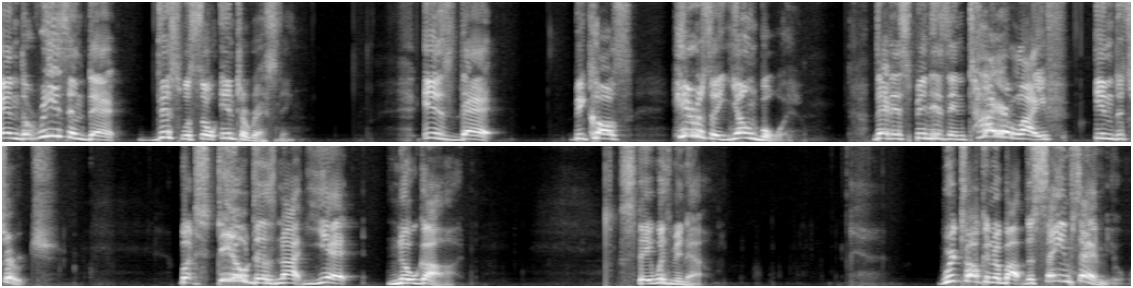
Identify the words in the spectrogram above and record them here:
And the reason that this was so interesting is that because here is a young boy that has spent his entire life in the church, but still does not yet know God. Stay with me now. We're talking about the same Samuel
